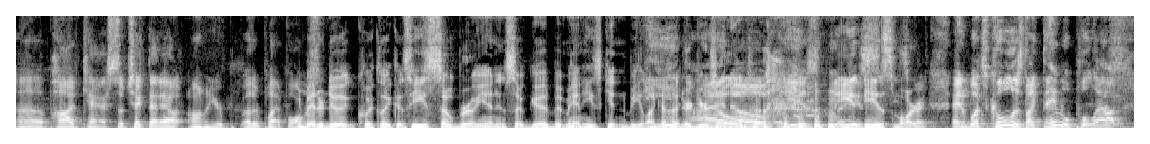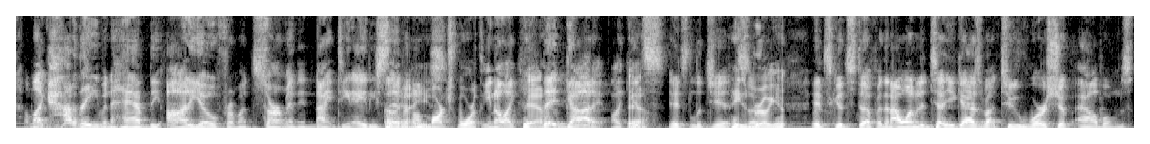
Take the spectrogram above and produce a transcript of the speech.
uh, podcast. So check that out on your other platforms. better do it quickly because he's so brilliant and so good but man he's getting to be like He- 100 years I old. He is, he, he's- he is smart. And what's cool is like they will pull out. I'm like, how do they even have the audio from a sermon in 1987 Oh, yeah, on March 4th? You know, like Yeah. they've got it. Like Yeah. it's it's legit. He's brilliant. It's good stuff. And then I wanted to tell you guys about two worship albums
